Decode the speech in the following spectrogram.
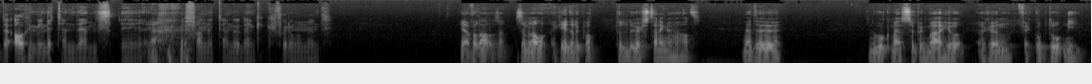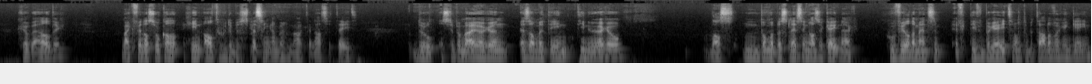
de algemene tendens eh, Ja, van Nintendo, denk ik, voor het moment. ja voilà. Ze, ze hebben al redelijk wat teleurstellingen gehad. Met de... Nu ook met Super Mario Run verkoopt ook niet geweldig. Maar ik vind dat ze ook al geen al te goede beslissing hebben gemaakt de laatste tijd. Ik Super Mario Run is al meteen 10 euro. Dat is een domme beslissing als je kijkt naar hoeveel de mensen effectief bereid zijn om te betalen voor een game.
